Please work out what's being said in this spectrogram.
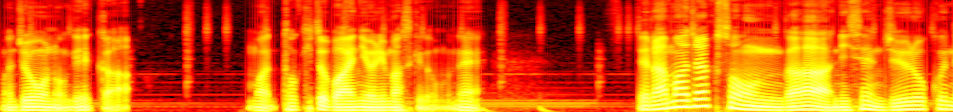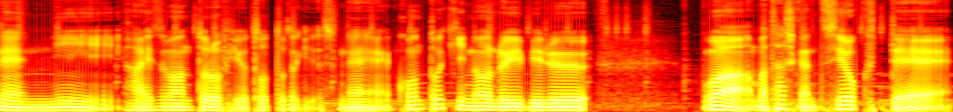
まあ、上の下か、まあ、時と場合によりますけどもね。で、ラマ・ジャクソンが2016年にハイズマントロフィーを取った時ですね、この時のルイビルは、まあ確かに強くて、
